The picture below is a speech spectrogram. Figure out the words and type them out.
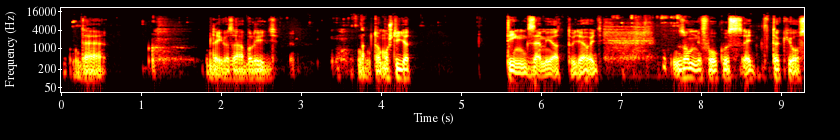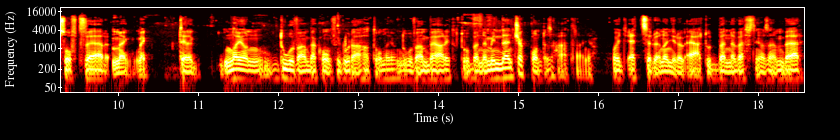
De, de igazából így nem tudom, most így a Things emiatt, ugye, hogy az OmniFocus egy tök jó szoftver, meg, meg tényleg nagyon durván bekonfigurálható, nagyon durván beállítható benne minden, csak pont ez a hátránya, hogy egyszerűen annyira el tud benne veszni az ember,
